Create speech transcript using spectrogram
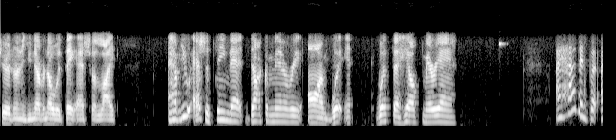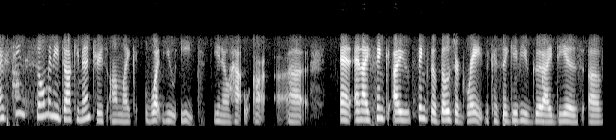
children, and you never know what they actually like have you actually seen that documentary on what what the health, Maryann? I haven't, but I've seen so many documentaries on like what you eat. You know how, uh, uh, and and I think I think that those are great because they give you good ideas of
